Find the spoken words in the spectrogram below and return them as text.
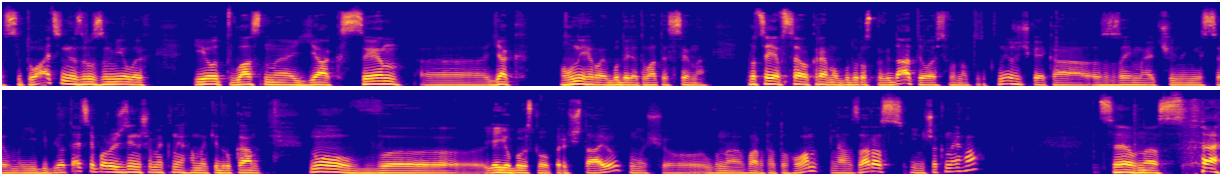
ситуацій незрозумілих. І от, власне, як син, як головний герой буде рятувати сина. Про це я все окремо буду розповідати. Ось вона тут книжечка, яка займе чільне місце в моїй бібліотеці поруч з іншими книгами кідрука. Ну, в... я її обов'язково перечитаю, тому що вона варта того. А зараз інша книга. Це у нас, ха,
